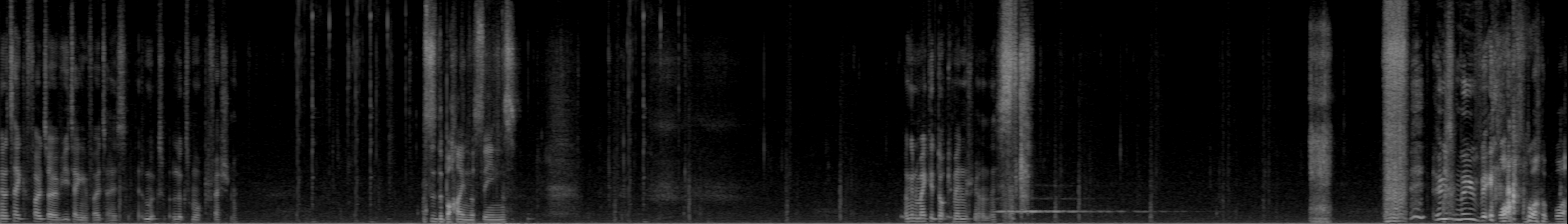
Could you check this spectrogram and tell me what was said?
I'm gonna take a photo of you taking photos. It looks looks more professional. This is the behind the scenes. I'm gonna make a documentary on this. Who's moving? what? What? What?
